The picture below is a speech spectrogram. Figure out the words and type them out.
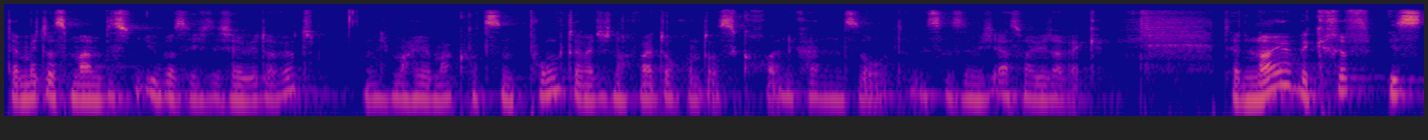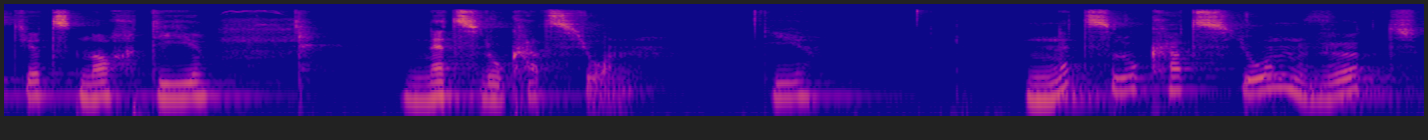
damit das mal ein bisschen übersichtlicher wieder wird. Und ich mache hier mal kurz einen Punkt, damit ich noch weiter runter scrollen kann. So, dann ist das nämlich erstmal wieder weg. Der neue Begriff ist jetzt noch die Netzlokation. Die Netzlokation wird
